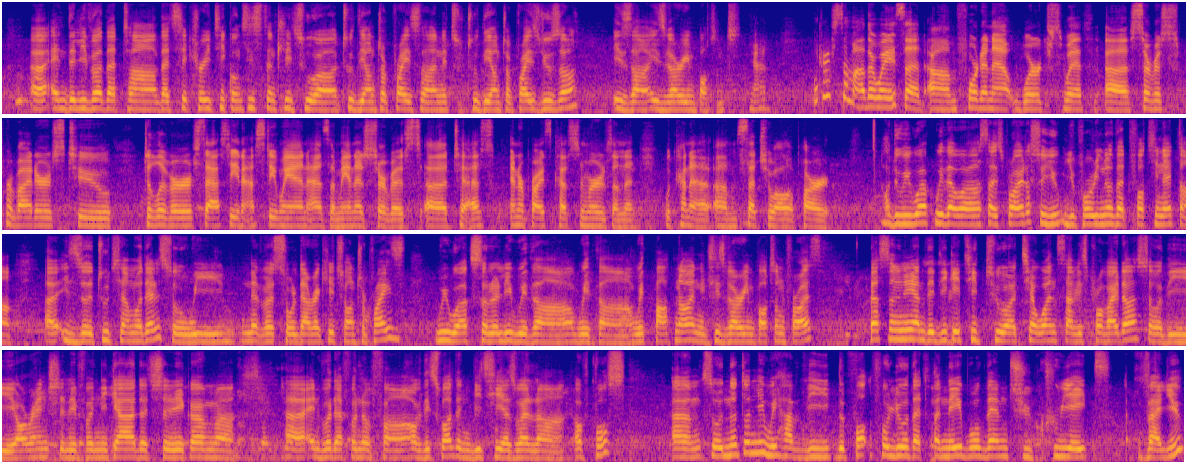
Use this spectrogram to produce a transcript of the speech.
and deliver that uh, that security consistently to uh, to the enterprise net- to the enterprise user is uh, is very important. Yeah. What are some other ways that um, Fortinet works with uh, service providers to deliver SASE and SD-WAN as a managed service uh, to enterprise customers, and what kind of um, sets you all apart? How do we work with our service provider? So you, you probably know that Fortinet uh, uh, is a two-tier model. So we never sold directly to enterprise. We work solely with uh, with uh, with partner, and it is very important for us. Personally, I'm dedicated to a tier one service provider, so the Orange, Telefonica, Deutsche Telekom, uh, uh, and Vodafone of, uh, of this world, and BT as well, uh, of course. Um, so not only we have the, the portfolio that enable them to create value,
